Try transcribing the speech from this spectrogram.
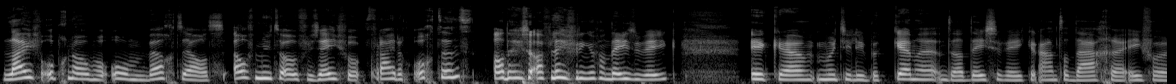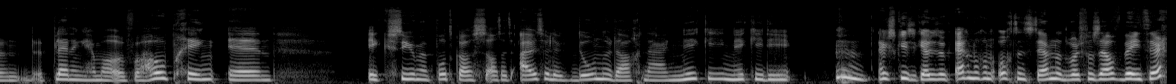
Live opgenomen om, wel geteld, 11 minuten over 7 op vrijdagochtend. Al deze afleveringen van deze week. Ik uh, moet jullie bekennen dat deze week een aantal dagen even de planning helemaal overhoop ging. En ik stuur mijn podcast altijd uiterlijk donderdag naar Nikki. Nikki die... Excuus, ik heb dus ook echt nog een ochtendstem. Dat wordt vanzelf beter.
